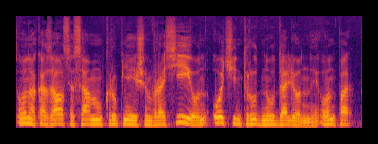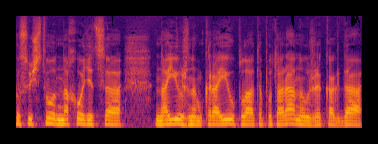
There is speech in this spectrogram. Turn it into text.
он оказался самым крупнейшим в России, он очень трудно удаленный. Он по, по существу он находится на южном краю плата Путарана, уже когда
